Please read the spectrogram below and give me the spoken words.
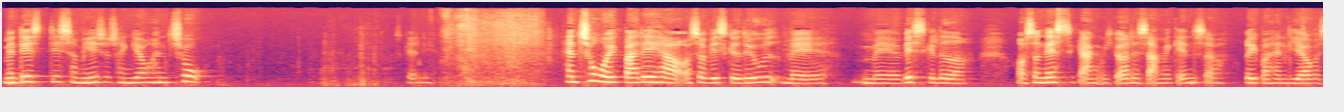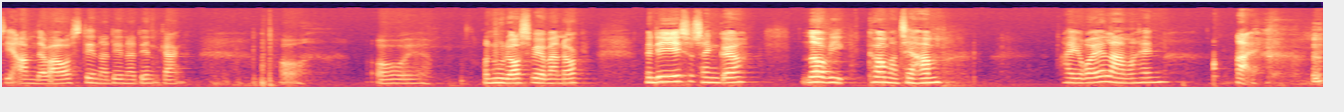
men det, det, som Jesus han gjorde, han tog, skal jeg lige, han tog ikke bare det her, og så viskede det ud med, med viskeleder, og så næste gang vi gør det samme igen, så riber han lige op og siger, at der var også den og den og den gang. Og, og, øh, og nu er det også ved at være nok. Men det Jesus han gør, når vi kommer til ham. Har I røgalarmer han? Nej.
